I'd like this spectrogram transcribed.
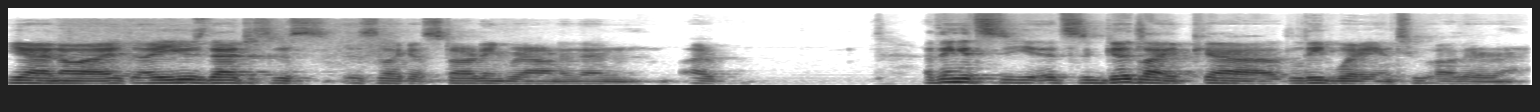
Yeah, no, I, I use that just as, as like a starting ground, and then I I think it's it's a good like uh, lead way into other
